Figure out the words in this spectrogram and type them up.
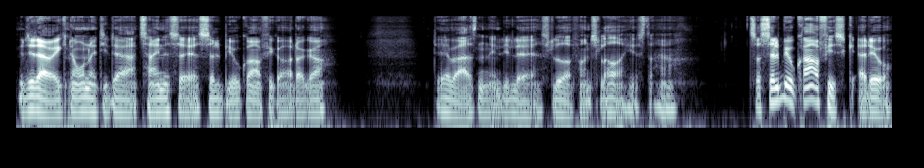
Men det er der jo ikke nogen af de der tegneserier selvbiografikere, der gør. Det er bare sådan en lille sløder for en sladderhister her. Så selvbiografisk er det jo,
